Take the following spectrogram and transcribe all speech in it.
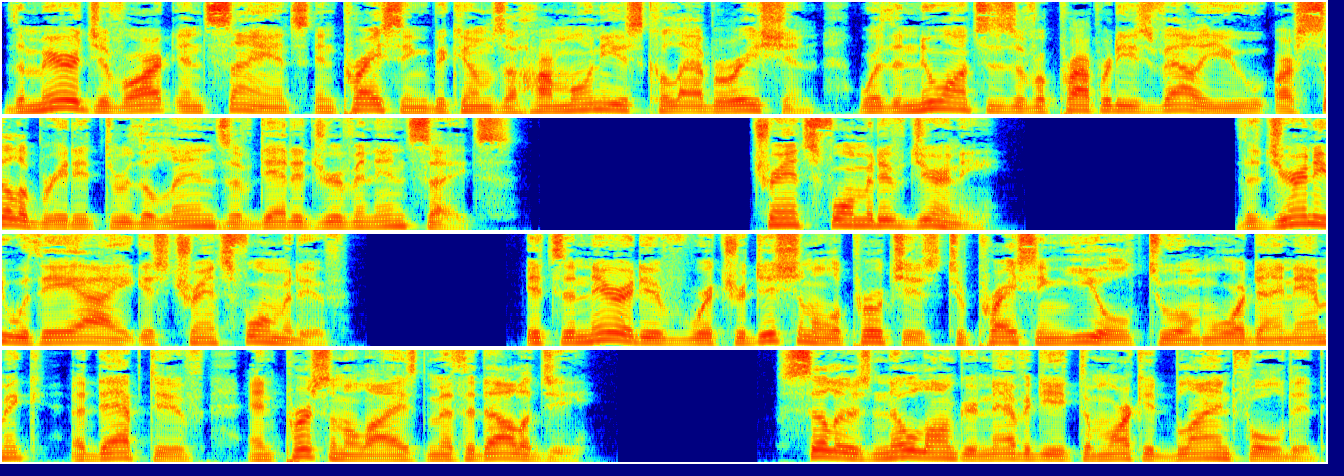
The marriage of art and science in pricing becomes a harmonious collaboration where the nuances of a property's value are celebrated through the lens of data driven insights. Transformative Journey The journey with AI is transformative. It's a narrative where traditional approaches to pricing yield to a more dynamic, adaptive, and personalized methodology. Sellers no longer navigate the market blindfolded,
